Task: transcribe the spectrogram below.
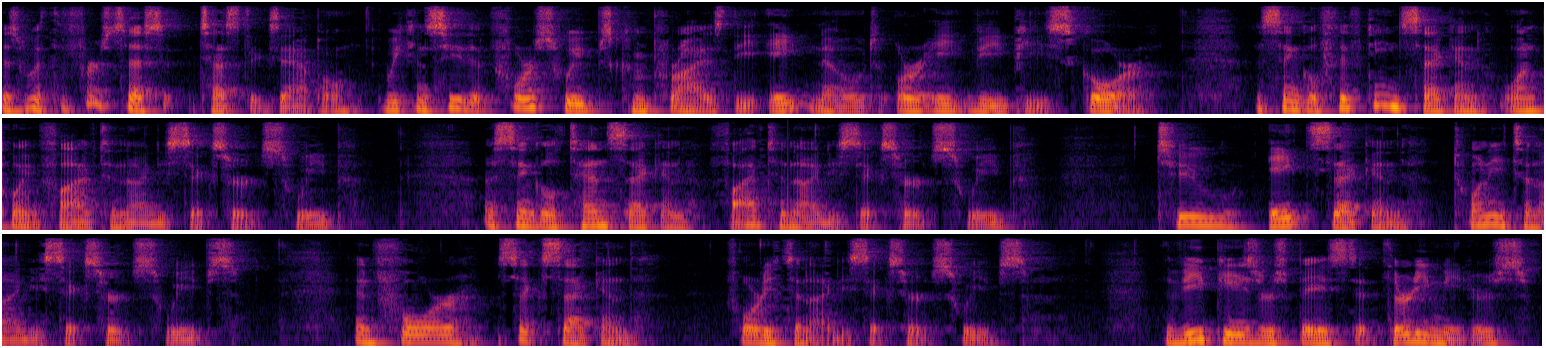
As with the first test, test example, we can see that four sweeps comprise the 8-note or 8VP score, a single 15-second 1.5 to 96 Hz sweep, a single 10-second 5 to 96 Hz sweep, two 8-second 20 to 96 Hz sweeps, and four 6-second 40 to 96 Hz sweeps. The VPs are spaced at 30 meters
